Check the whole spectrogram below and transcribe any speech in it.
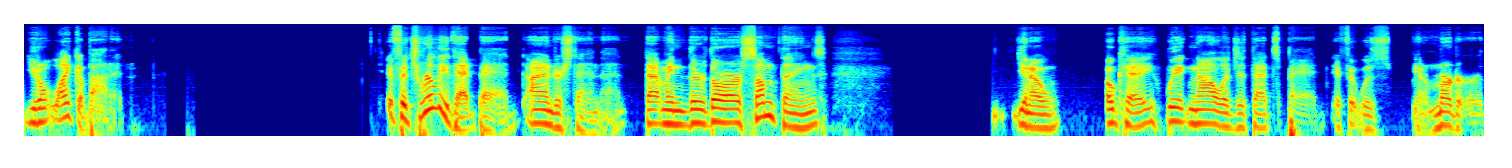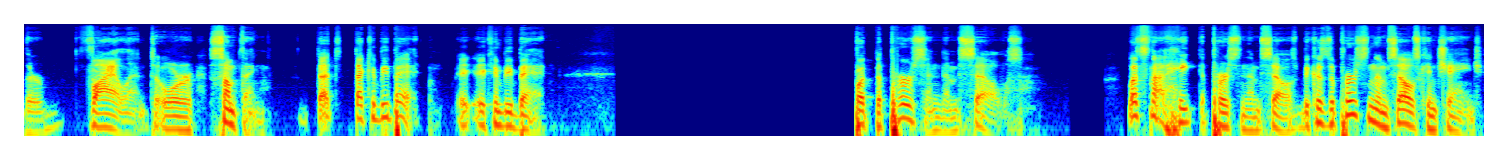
you don't like about it? if it's really that bad, I understand that. That I mean, there there are some things, you know, okay, we acknowledge that that's bad. If it was, you know, murder, or they're violent or something, that that could be bad. It, it can be bad. But the person themselves, let's not hate the person themselves because the person themselves can change,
